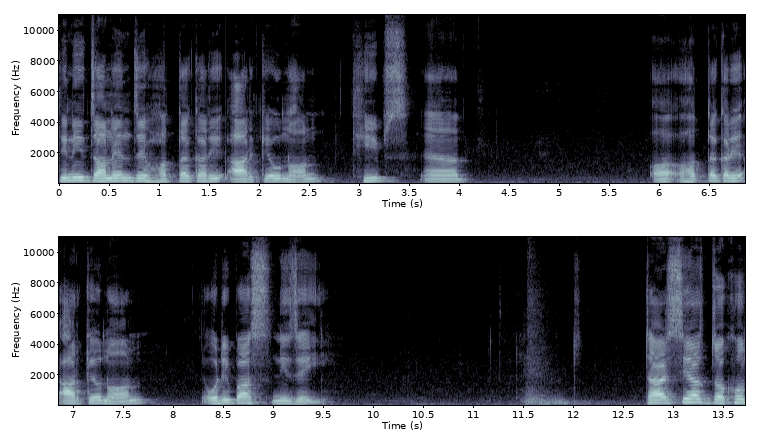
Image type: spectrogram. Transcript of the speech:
তিনি জানেন যে হত্যাকারী আর কেউ নন থিপস হত্যাকারী আর কেউ নন ওডিপাস নিজেই টার্সিয়াস যখন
